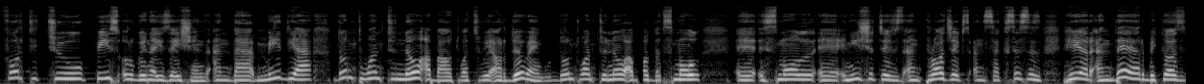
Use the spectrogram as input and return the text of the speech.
42 peace organizations. And the media don't want to know about what we are doing don't want to know about the small uh, small uh, initiatives and projects and successes here and there because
